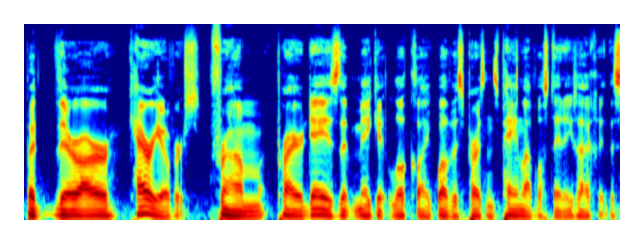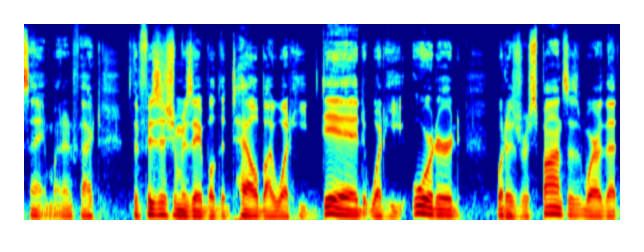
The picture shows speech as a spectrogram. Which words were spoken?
but there are carryovers from prior days that make it look like, well, this person's pain level stayed exactly the same. When in fact, the physician was able to tell by what he did, what he ordered, what his responses were that,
